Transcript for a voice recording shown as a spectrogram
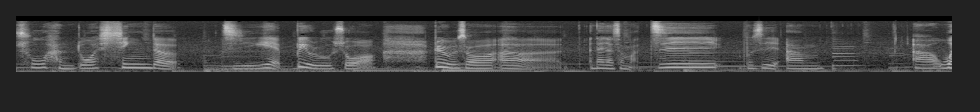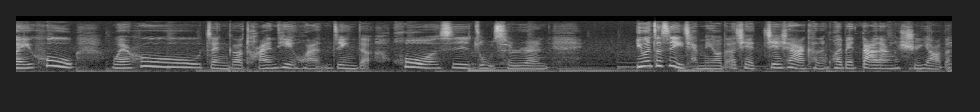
出很多新的。职业，比如说，比如说，呃，那叫什么？资不是，嗯，啊，维护维护整个团体环境的，或是主持人，因为这是以前没有的，而且接下来可能会被大量需要的。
